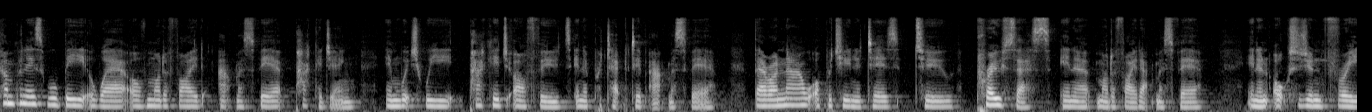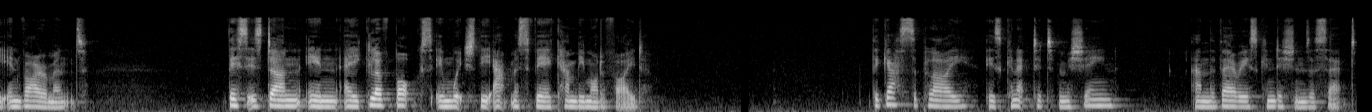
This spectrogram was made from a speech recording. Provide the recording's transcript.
Companies will be aware of modified atmosphere packaging, in which we package our foods in a protective atmosphere. There are now opportunities to process in a modified atmosphere in an oxygen free environment. This is done in a glove box in which the atmosphere can be modified. The gas supply is connected to the machine and the various conditions are set.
